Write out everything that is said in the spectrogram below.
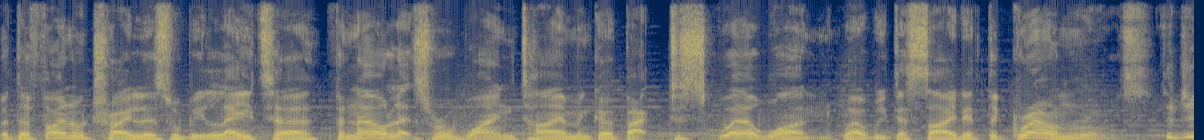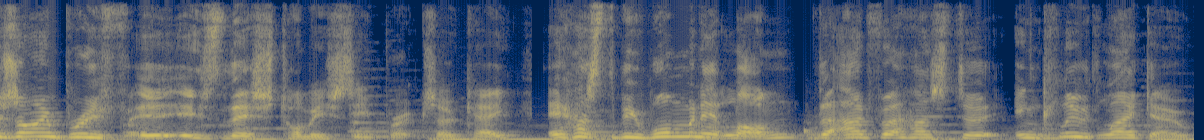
But the final trailers will be later. For now, let's rewind time and go back to square one, where we decided the ground rules. The design brief is this, Tommy C Bricks, okay? It has to be one minute long, the advert has to include Lego,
